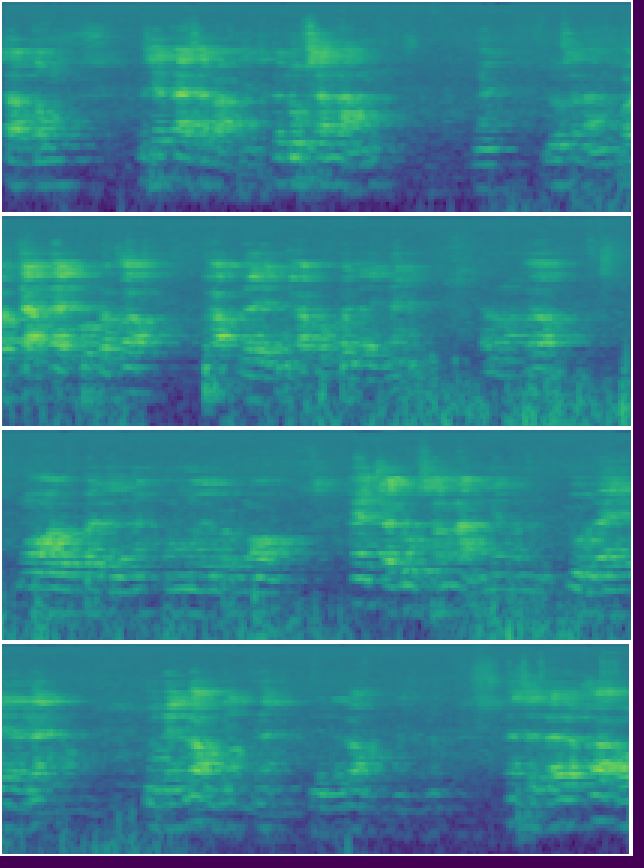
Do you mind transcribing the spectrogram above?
สอดตรงไม่ใช่ใต้สะบักกระดูกสันหลังนะกระดูกสันหลังพอจับได้ปุ๊บเราก็ พับเลยพับลงไปเลยนะแล้วเราก็งอลงไปเลยนะเอามือแบบงอ ให้กระดูกสันหลังเนี่ยมันอยู่ในอะไรนะอยู่ในร่องนี้นะอยู่ในร่องนะแล้วเสร็จแล้วเราก็เอา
